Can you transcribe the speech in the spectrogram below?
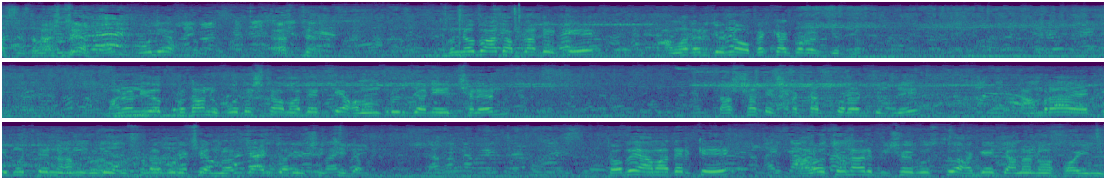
আসতাম ধন্যবাদ আপনাদেরকে আমাদের জন্য অপেক্ষা করার জন্য। মাননীয় প্রধান উপদেষ্টা আমাদেরকে আমন্ত্রণ জানিয়েছিলেন তার সাথে সাক্ষাৎ করার জন্য। আমরা ইতিমধ্যে নামগুলো ঘোষণা করেছি আমরা চারজন এসেছিলাম। তবে আমাদেরকে আলোচনার বিষয়বস্তু আগে জানানো হয়নি।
